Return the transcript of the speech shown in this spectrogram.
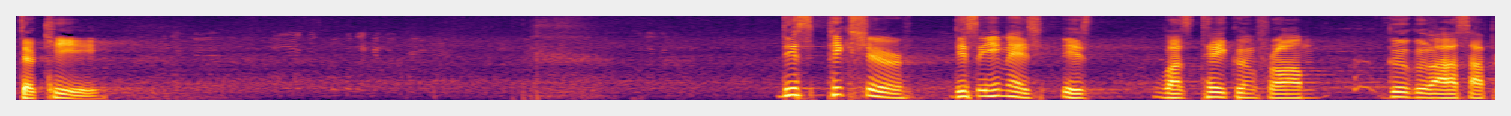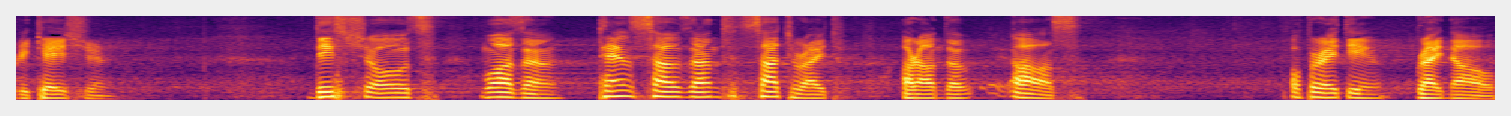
the key. This picture, this image is, was taken from Google Earth application. This shows more than 10,000 satellites around the Earth operating right now.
